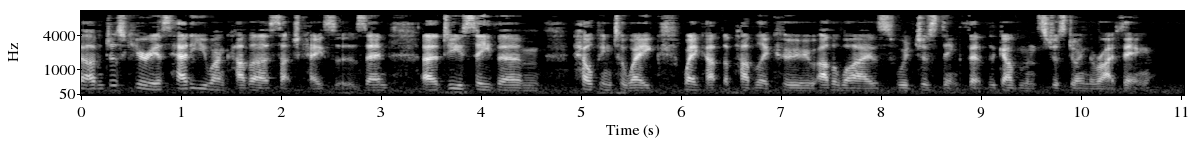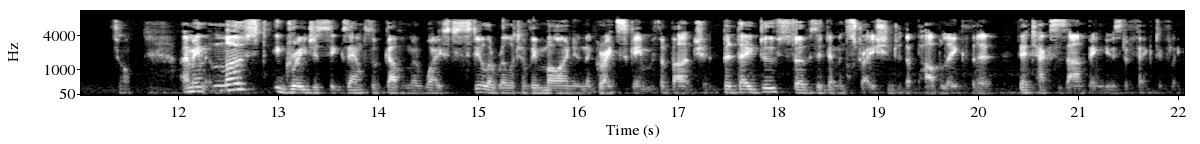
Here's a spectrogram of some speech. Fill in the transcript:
I'm, just curious, how do you uncover such cases, and uh, do you see them helping to wake wake up the public who otherwise would just think that the government's just doing the right thing? Sure. I mean, most egregious examples of government waste still are relatively minor in the great scheme of the budget, but they do serve as a demonstration to the public that their taxes aren't being used effectively.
